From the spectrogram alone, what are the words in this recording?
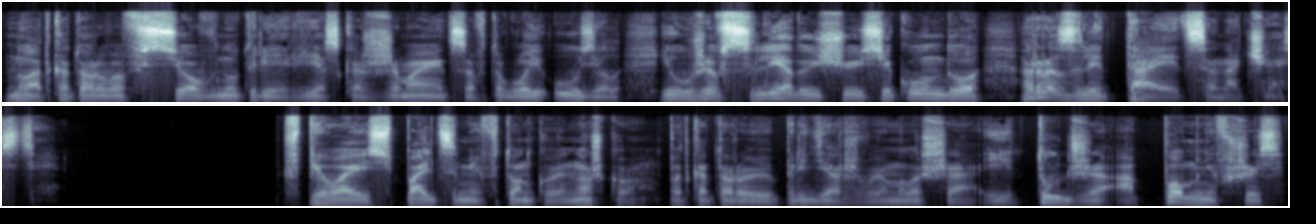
но от которого все внутри резко сжимается в тугой узел и уже в следующую секунду разлетается на части. Впиваюсь пальцами в тонкую ножку, под которую придерживаю малыша, и тут же, опомнившись,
